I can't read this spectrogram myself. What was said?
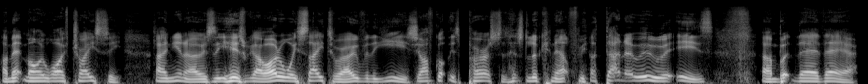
I met my wife Tracy, and you know, as the years go, I'd always say to her over the years, "I've got this person that's looking out for me. I don't know who it is, um, but they're there."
